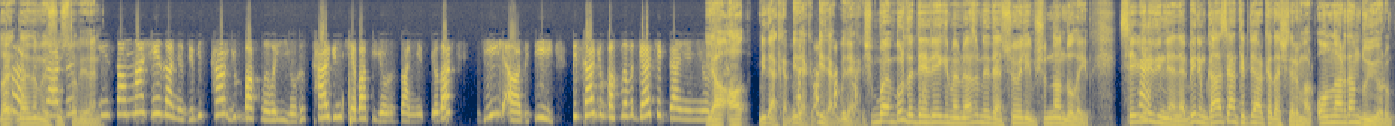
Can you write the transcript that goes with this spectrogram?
Tabii da dayanamıyorsunuz tabii yani. İnsanlar şey zannediyor biz her gün baklava yiyoruz. Her gün kebap yiyoruz zannediyorlar. Değil abi değil. Biz her gün baklava gerçekten yemiyoruz. Ya al, bir dakika bir dakika bir dakika bir dakika. Şimdi ben burada devreye girmem lazım. Neden? Söyleyeyim şundan dolayı. Sevgili dinleyenler benim Gaziantep'li arkadaşlarım var. Onlardan duyuyorum.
